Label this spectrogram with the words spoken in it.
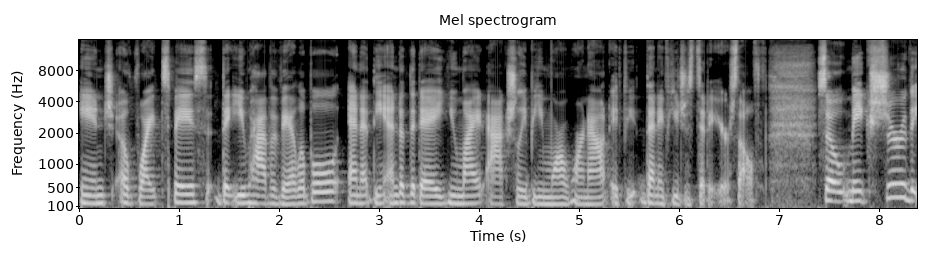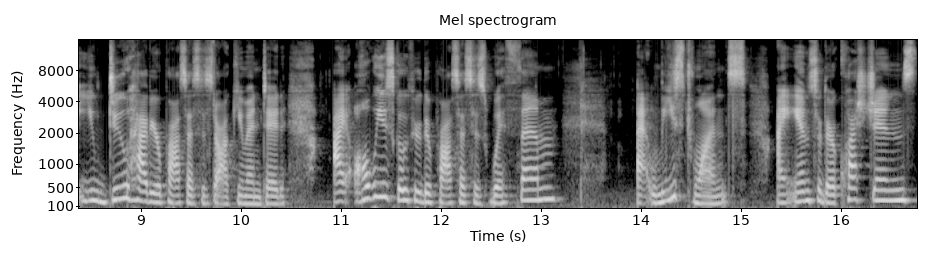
inch of white space that you have available and at the end of the day you might actually be more worn out if you, than if you just did it yourself so make sure that you do have your processes documented i always go through the processes with them at least once i answer their questions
